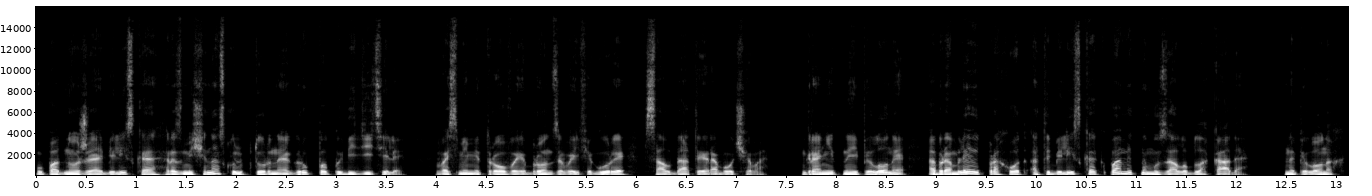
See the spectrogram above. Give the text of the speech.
У подножия обелиска размещена скульптурная группа «Победители», восьмиметровые бронзовые фигуры солдата и рабочего. Гранитные пилоны обрамляют проход от обелиска к памятному залу блокада. На пилонах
